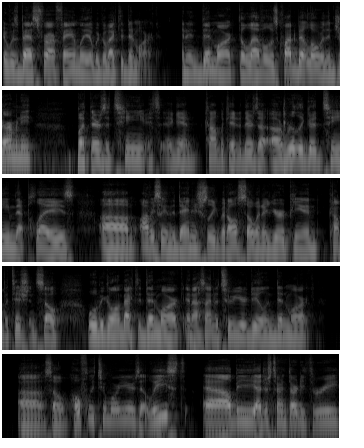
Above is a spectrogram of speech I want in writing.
it was best for our family that we go back to Denmark. And in Denmark, the level is quite a bit lower than Germany but there's a team. It's again complicated. There's a, a really good team that plays, um, obviously in the Danish league, but also in a European competition. So we'll be going back to Denmark, and I signed a two-year deal in Denmark. Uh, so hopefully two more years at least. Uh, I'll be. I just turned 33.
